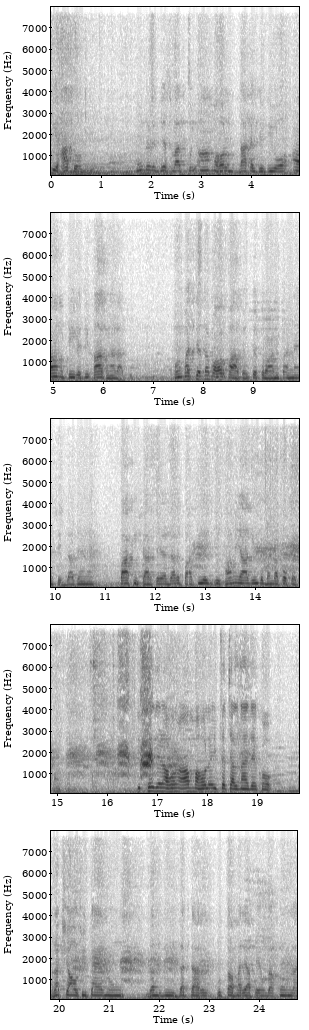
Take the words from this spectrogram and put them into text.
کی حد ہوتی ہے۔ اندر جس وقت کوئی عام ماحول داخل کی تھی، وہ عام تھی ویسی خاص نہ رہتی ہوں مسجد کا ماحول خاص ہے اسے قرآن پڑھنے سجدہ دینے پاکی شرط ہے، اگر پاکی ہے کوئی خامی آ گئی تو بندہ کو پہچانتے اتنے جڑا ہوں عام ماحول ہے اتنے چلنا ہے دیکھو رکشا اسی ٹائر نو گندگی گٹر کتا مریا پہ ہوں خون لا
